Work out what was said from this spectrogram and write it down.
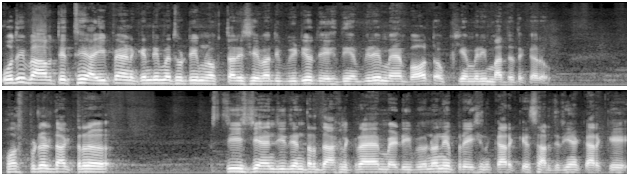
ਉਹਦੀ ਬਾਬਤ ਇੱਥੇ ਆਈ ਭੈਣ, ਕਹਿੰਦੀ, ਮੈਂ ਤੁਹਾਡੀ ਮਨੁੱਖਤਾ ਦੀ ਸੇਵਾ ਦੀ ਵੀਡੀਓ ਦੇਖਦੀ ਹਾਂ। ਵੀਰੇ, ਮੈਂ ਬਹੁਤ ਔਖੀ ਹਾਂ, ਮੇਰੀ ਮਦਦ ਕਰੋ। ਹਸਪੀਟਲ ਡਾਕਟਰ ਸਤੀਸ਼ ਜੈਨ ਜੀ ਦੇ ਅੰਡਰ ਦਾਖਲ ਕਰਾਇਆ ਮੈਡੀ ਵੀ ਉਹਨਾਂ ਨੇ ਆਪਰੇਸ਼ਨ ਕਰਕੇ ਸਰਜਰੀਆਂ ਕਰਕੇ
